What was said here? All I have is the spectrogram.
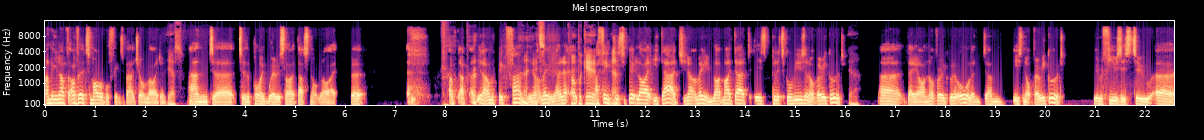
I mean, I've I've heard some horrible things about John Lydon, Yes. and uh, to the point where it's like that's not right, but. I, I, you know, I'm a big fan. You know what I mean? And I- Complicated. I think yeah. it's a bit like your dad. You know what I mean? Like my dad, his political views are not very good. Yeah. Uh, they are not very good at all, and um, he's not very good. he refuses to uh,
